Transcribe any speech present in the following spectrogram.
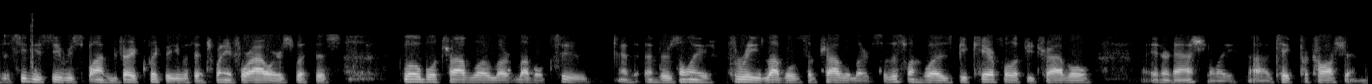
the CDC responded very quickly within 24 hours with this global travel alert level two. And, and there's only three levels of travel alerts. So this one was be careful if you travel internationally, uh, take precautions.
